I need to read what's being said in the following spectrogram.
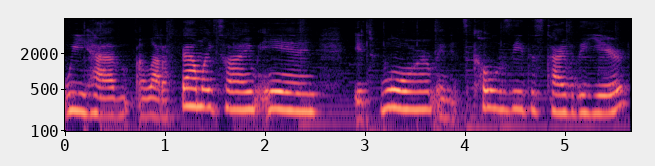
we have a lot of family time in. It's warm and it's cozy this time of the year.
